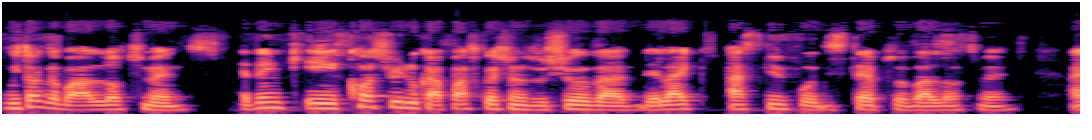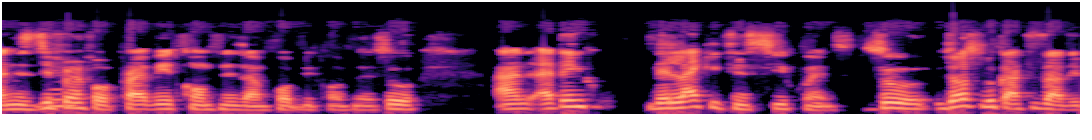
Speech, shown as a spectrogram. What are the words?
we talked about allotment. I think a cursory look at past questions will show that they like asking for the steps of allotment. And it's different for private companies and public companies. So, and I think they like it in sequence. So just look at it as a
